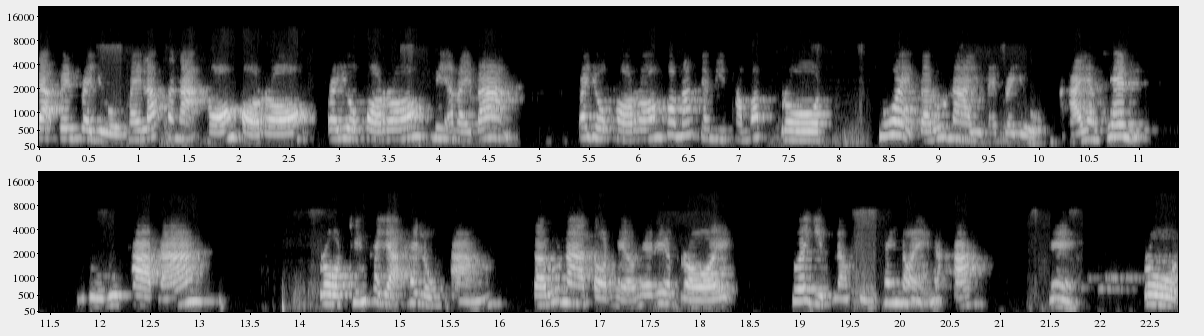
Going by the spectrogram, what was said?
จะเป็นประโยคในลักษณะของขอร้อง ประโยคขอร้องมีอะไรบ้าง ประโยคขอร้องก็มักจะมีคำว่าโปรด ช่วยกรุณาอยู่ในประโยคนะคะอย่างเช่น ดูรูปภาพนะ โปรดทิ้งขยะให้ลงถัง กรุณาต่อแถวให้เรียบร้อย ช่วยหยิบหนังสือให้หน่อยนะคะนี่โปรด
